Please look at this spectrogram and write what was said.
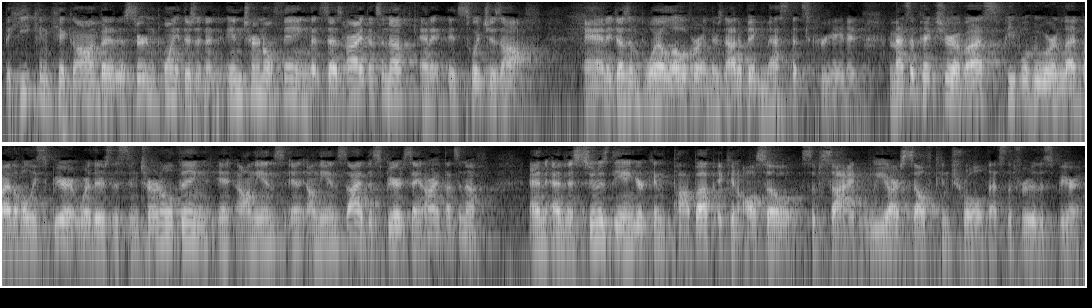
The heat can kick on, but at a certain point, there's an, an internal thing that says, all right, that's enough, and it, it switches off and it doesn't boil over and there's not a big mess that's created. And that's a picture of us, people who are led by the Holy Spirit, where there's this internal thing on the, in, on the inside, the Spirit saying, all right, that's enough. And, and as soon as the anger can pop up, it can also subside. We are self controlled. That's the fruit of the Spirit.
